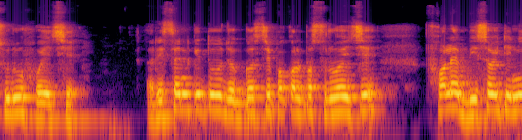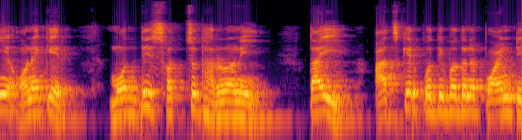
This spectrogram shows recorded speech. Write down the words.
শুরু হয়েছে। রিসেন্ট কিন্তু যজ্ঞশ্রী প্রকল্প শুরু হয়েছে। ফলে বিষয়টি নিয়ে অনেকের মধ্যে স্বচ্ছ ধারণা নেই। তাই আজকের প্রতিবেদনের পয়েন্টটি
